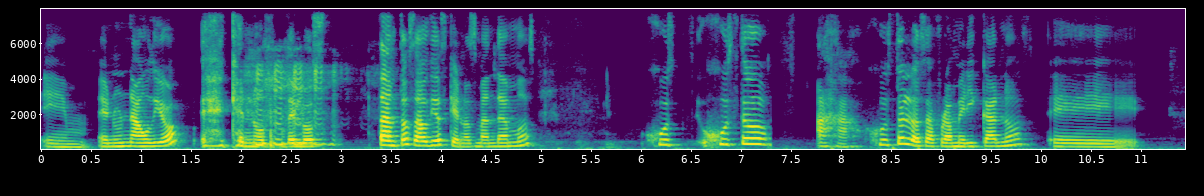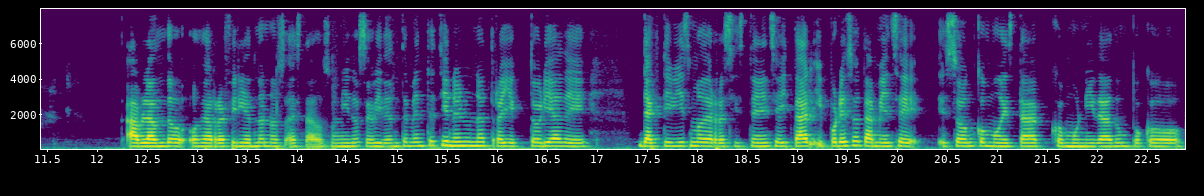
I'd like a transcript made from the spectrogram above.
em, en un audio, que nos, de los tantos audios que nos mandamos, justo, ajá, justo los afroamericanos, eh, hablando, o sea, refiriéndonos a Estados Unidos, evidentemente tienen una trayectoria de de activismo, de resistencia y tal, y por eso también se, son como esta comunidad un poco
